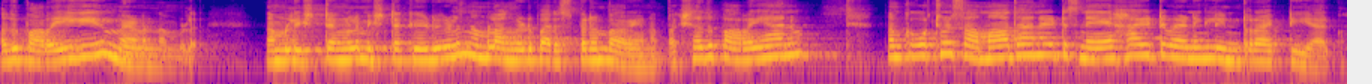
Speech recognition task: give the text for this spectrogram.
അത് പറയുകയും വേണം നമ്മൾ. നമ്മൾ ഇഷ്ടങ്ങളും ഇഷ്ടക്കേടുകളും നമ്മൾ അങ്ങോട്ട് പരസ്പരം പറയണം. പക്ഷെ അത് പറയാനും നമുക്ക് കുറച്ചുകൂടി സമാധാനമായിട്ട് സ്നേഹമായിട്ട് വേണമെങ്കിൽ ഇൻട്രാക്ട് ചെയ്യാമല്ലോ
